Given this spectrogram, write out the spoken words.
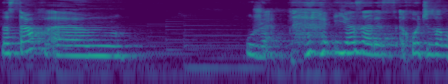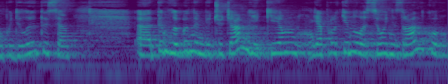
Настав ем, уже. Я зараз хочу з вами поділитися тим глибинним відчуттям, яким я прокинулася сьогодні зранку,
